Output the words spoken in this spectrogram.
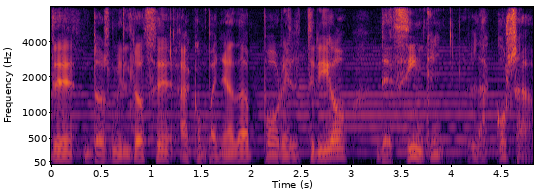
de 2012 acompañada por el trío de Thinking, La Cosa.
